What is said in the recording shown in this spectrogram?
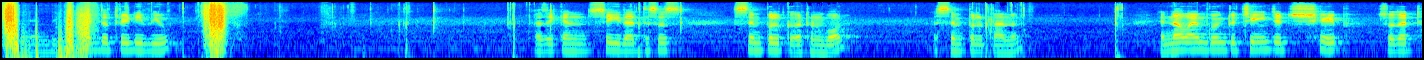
and you can check the 3d view. As you can see that this is simple curtain wall a simple panel. And now I'm going to change its shape so that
